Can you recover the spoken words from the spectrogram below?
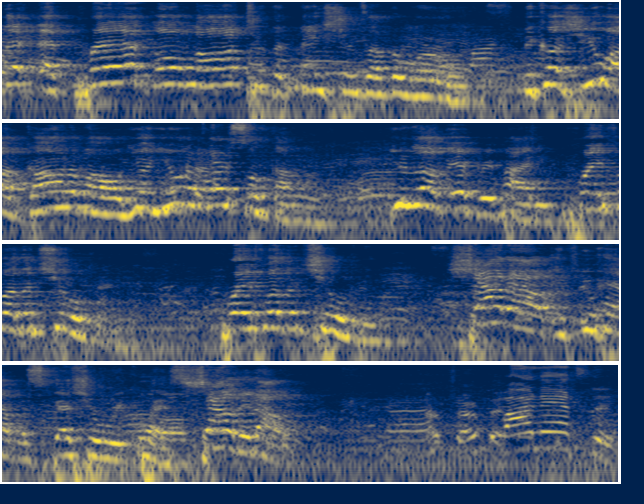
Let that prayer go, Lord, to the nations of the world. Because you are God of all. You're universal God. You love everybody. Pray for the children. Pray for the children. Shout out if you have a special request. Shout it out. Finances.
